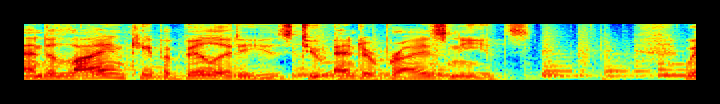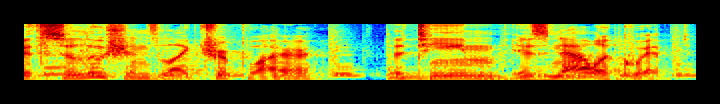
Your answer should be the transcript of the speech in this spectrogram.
and align capabilities to enterprise needs. With solutions like Tripwire, the team is now equipped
